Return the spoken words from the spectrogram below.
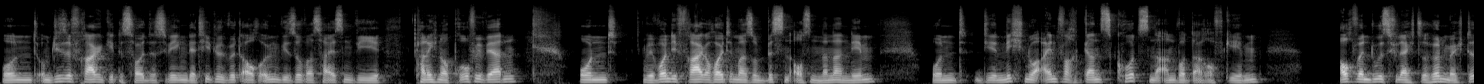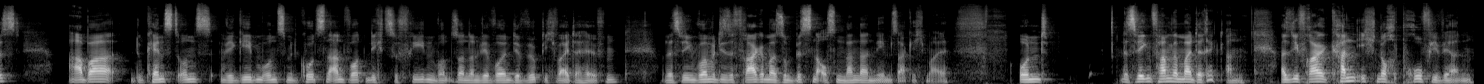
Und um diese Frage geht es heute. Deswegen, der Titel wird auch irgendwie sowas heißen wie, kann ich noch Profi werden? Und wir wollen die Frage heute mal so ein bisschen auseinandernehmen und dir nicht nur einfach ganz kurz eine Antwort darauf geben, auch wenn du es vielleicht so hören möchtest, aber du kennst uns, wir geben uns mit kurzen Antworten nicht zufrieden, sondern wir wollen dir wirklich weiterhelfen. Und deswegen wollen wir diese Frage mal so ein bisschen auseinandernehmen, sag ich mal. Und deswegen fangen wir mal direkt an. Also die Frage, kann ich noch Profi werden,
